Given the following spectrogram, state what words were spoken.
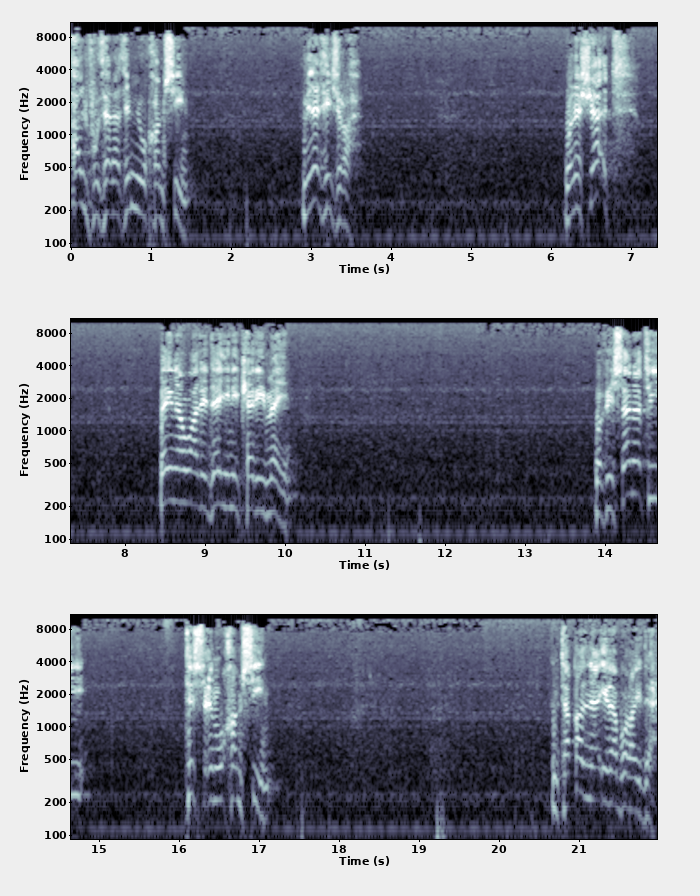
ألف وثلاثمائة وخمسين من الهجرة. ونشأت بين والدين كريمين. وفي سنة تسع وخمسين انتقلنا إلى بريدة.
